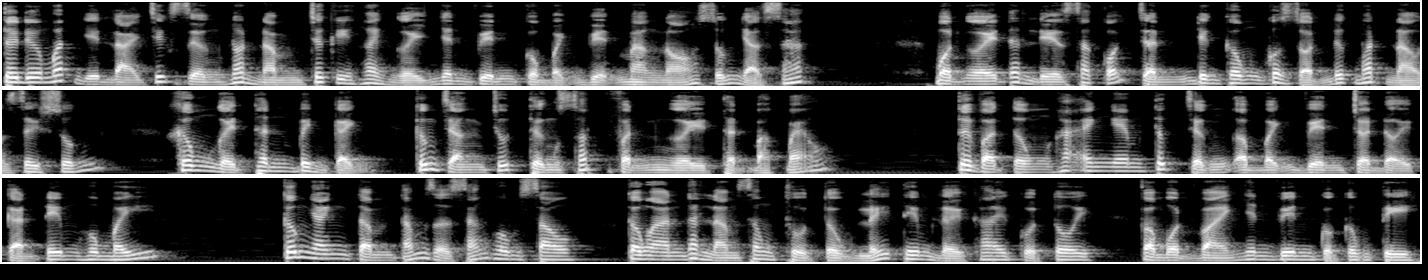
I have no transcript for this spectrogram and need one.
Tôi đưa mắt nhìn lại chiếc giường nó nằm trước khi hai người nhân viên của bệnh viện mang nó xuống nhà xác. Một người đã lìa ra cõi trần nhưng không có giọt nước mắt nào rơi xuống. Không người thân bên cạnh, cũng chẳng chút thường xót phận người thật bạc bẽo. Tôi và Tùng hai anh em tức trực ở bệnh viện chờ đợi cả đêm hôm ấy. Công nhanh tầm 8 giờ sáng hôm sau, công an đã làm xong thủ tục lấy thêm lời khai của tôi và một vài nhân viên của công ty.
